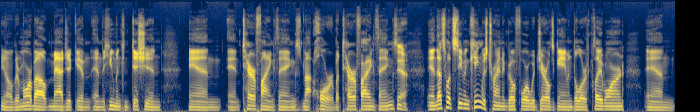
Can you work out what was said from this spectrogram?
You know, they're more about magic and and the human condition and and terrifying things, not horror, but terrifying things. Yeah. And that's what Stephen King was trying to go for with Gerald's Game and Dolores Claiborne, and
